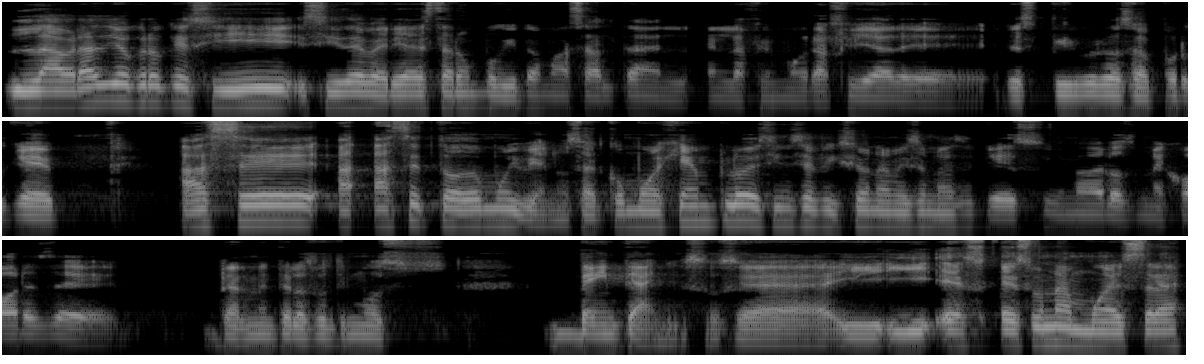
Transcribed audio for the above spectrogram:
la verdad yo creo que sí, sí debería estar un poquito más alta en, en la filmografía de, de Spielberg, o sea, porque hace, hace todo muy bien. O sea, como ejemplo de ciencia ficción, a mí se me hace que es uno de los mejores de realmente los últimos 20 años. O sea, y, y es, es, una muestra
